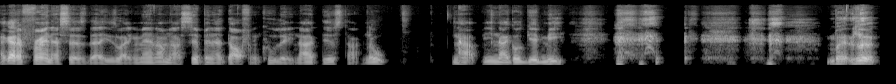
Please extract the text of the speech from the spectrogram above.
I got a friend that says that. He's like, man, I'm not sipping that dolphin Kool-Aid, not this time. Nope. Not you're not gonna get me. but look,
